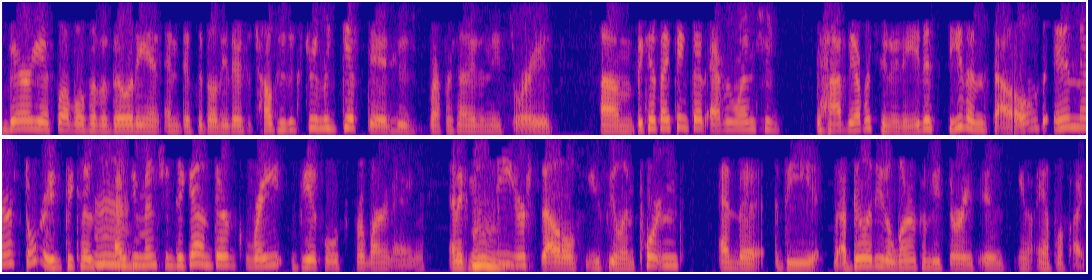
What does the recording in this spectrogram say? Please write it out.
various levels of ability and, and, disability. There's a child who's extremely gifted who's represented in these stories. Um, because I think that everyone should have the opportunity to see themselves in their stories because mm. as you mentioned again, they're great vehicles for learning. And if you mm. see yourself, you feel important and the the ability to learn from these stories is you know amplified.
